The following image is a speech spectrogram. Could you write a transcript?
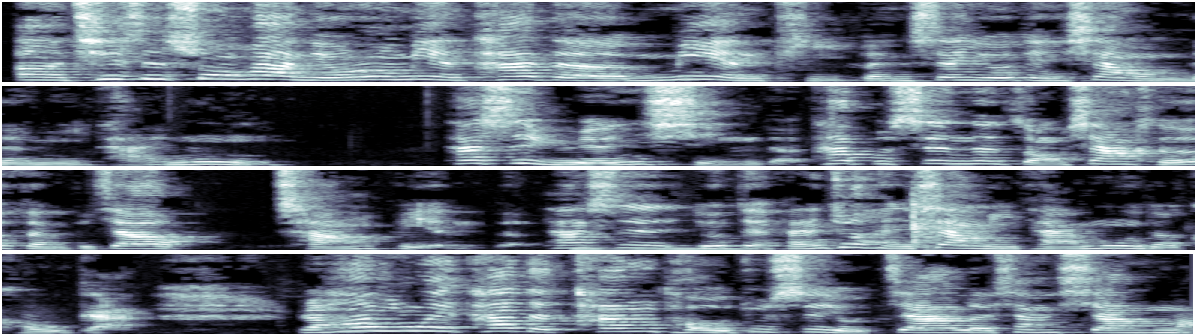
呃，其实顺化牛肉面它的面体本身有点像我们的米苔木，它是圆形的，它不是那种像河粉比较长扁的，它是有点，反正就很像米苔木的口感。然后，因为它的汤头就是有加了像香茅，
